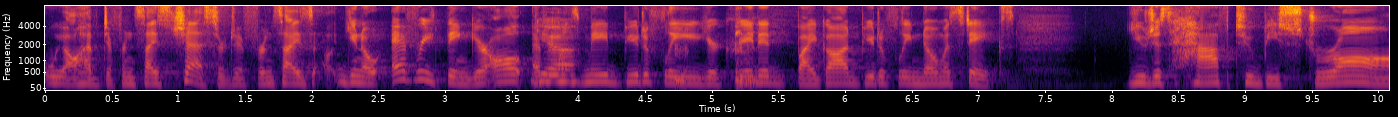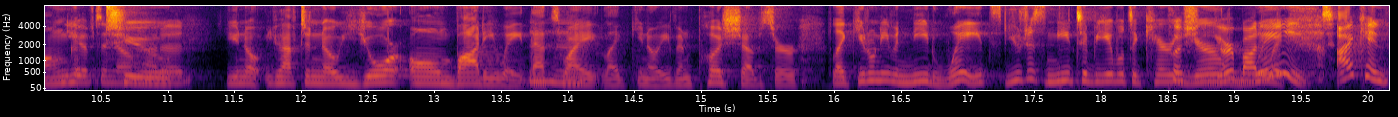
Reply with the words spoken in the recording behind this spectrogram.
we all have different size chests or different size, you know, everything. You're all everyone's made beautifully. You're created by God beautifully, no mistakes. You just have to be strong You have to know how to- you know you have to know your own body weight that's Mm-hmm. why like you know even push-ups or like you don't even need weights you just need to be able to carry Push your, your, body weight. weight, I can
